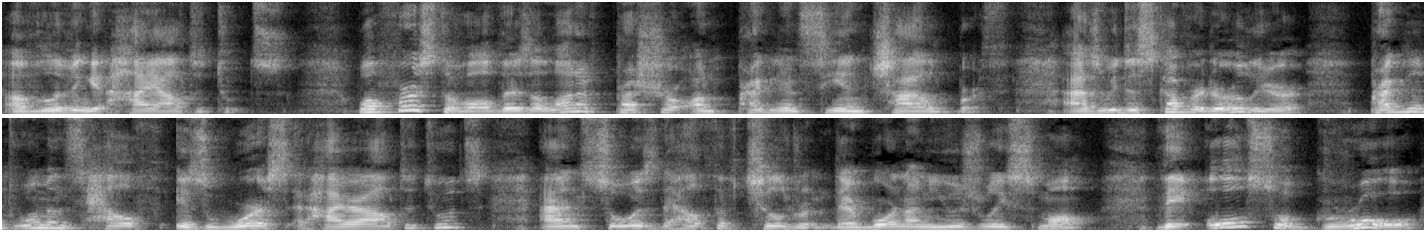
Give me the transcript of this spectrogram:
of living at high altitudes. Well, first of all, there's a lot of pressure on pregnancy and childbirth. As we discovered earlier, pregnant women's health is worse at higher altitudes, and so is the health of children. They're born unusually small. They also grow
